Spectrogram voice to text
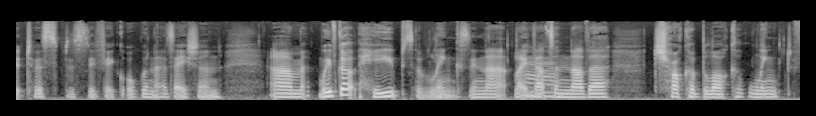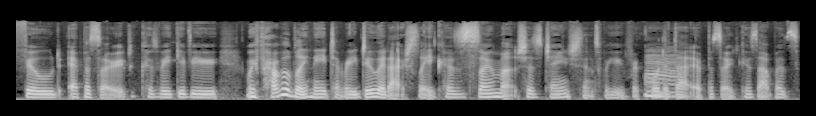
it to a specific organization, um, we've got heaps of links in that. Like that's another chock a block linked filled episode because we give you we probably need to redo it actually because so much has changed since we recorded that episode because that was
